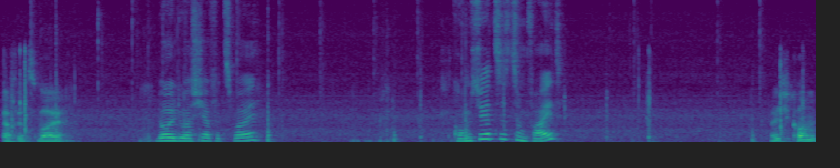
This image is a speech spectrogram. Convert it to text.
Schärfe 2. Lol, du hast Schärfe 2. Kommst du jetzt zum Fight? Ich komm.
